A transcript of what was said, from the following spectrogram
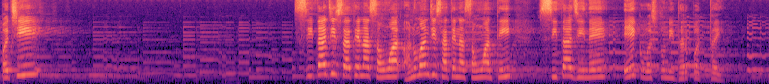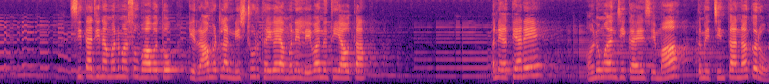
પછી સીતાજી સાથેના સંવાદ, હનુમાનજી સાથેના સંવાદથી સીતાજીને એક વસ્તુની ધરપત થઈ. સીતાજીના મનમાં શું ભાવ હતો કે રામ એટલા નિષ્ઠુર થઈ ગયા, મને લેવા નથી આવતા. અને અત્યારે હનુમાનજી કહે છે, માં, તમે ચિંતા ન કરો.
